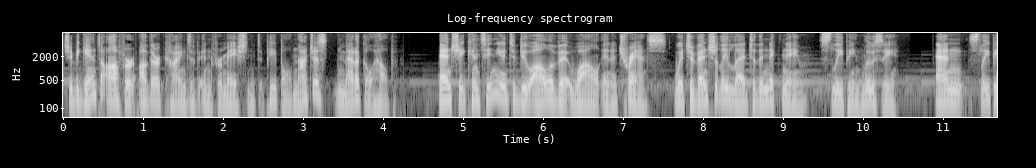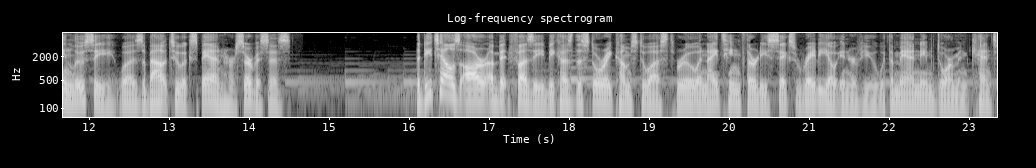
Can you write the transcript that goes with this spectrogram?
She began to offer other kinds of information to people, not just medical help. And she continued to do all of it while in a trance, which eventually led to the nickname Sleeping Lucy. And Sleeping Lucy was about to expand her services. The details are a bit fuzzy because the story comes to us through a 1936 radio interview with a man named Dorman Kent.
